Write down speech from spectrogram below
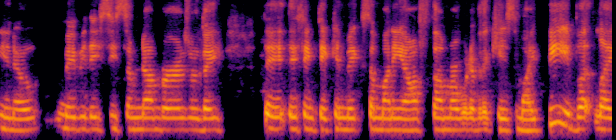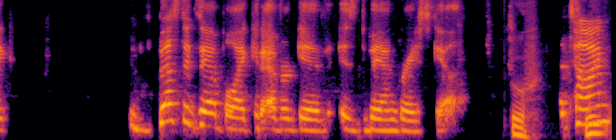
you know maybe they see some numbers or they they, they think they can make some money off them or whatever the case might be but like best example i could ever give is the band grayscale. Ooh the time we,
